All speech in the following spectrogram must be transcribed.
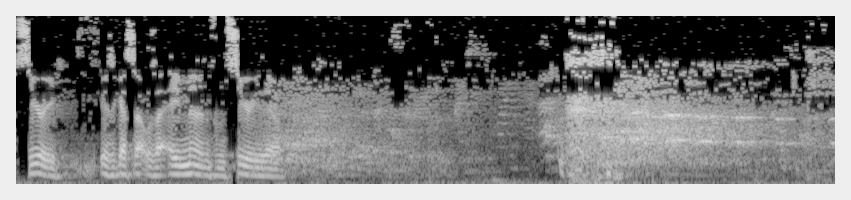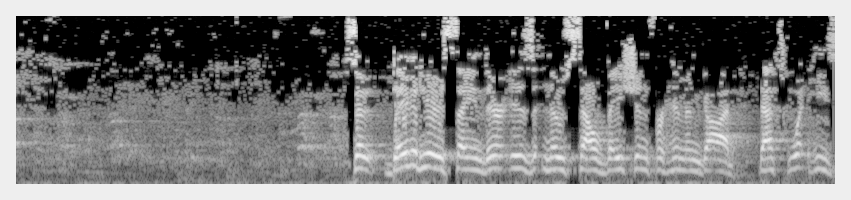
Siri, I guess that was an amen from Siri there. So David here is saying there is no salvation for him in God. That's what he's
